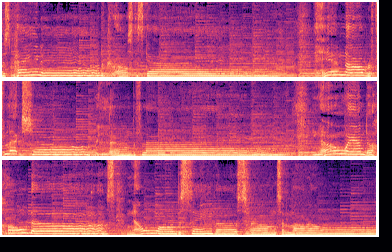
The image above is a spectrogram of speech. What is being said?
Is painted across the sky. In our reflection, we learn to fly. No one to hold us, no one to save us from tomorrow.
